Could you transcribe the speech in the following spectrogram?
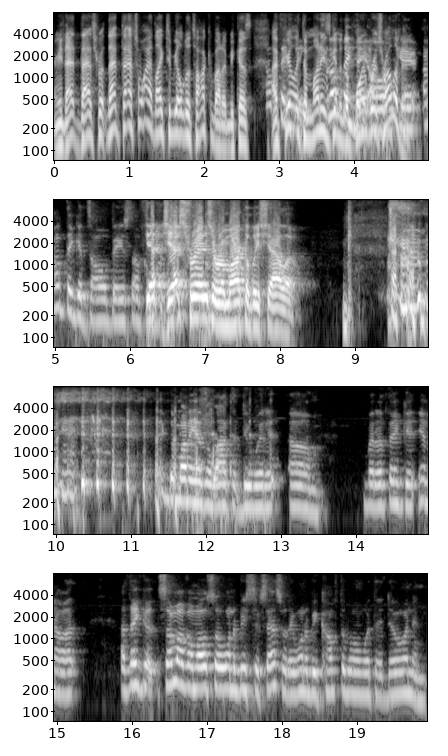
I mean that that's that that's why I'd like to be able to talk about it because I, I feel like they, the money's getting to the point where it's relevant. Care. I don't think it's all based off. Yeah, Jeff's friends are remarkably shallow. I think the money has a lot to do with it. Um, but I think it, you know, I, I think some of them also want to be successful. They want to be comfortable in what they're doing, and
